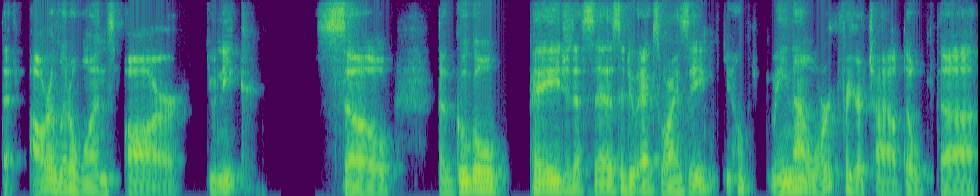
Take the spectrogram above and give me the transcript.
that our little ones are unique. So the Google page that says to do X, Y, and Z, you know, may not work for your child. The, the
